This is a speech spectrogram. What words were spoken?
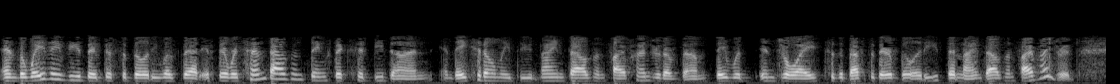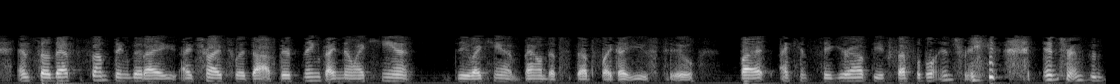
And the way they viewed their disability was that if there were 10,000 things that could be done and they could only do 9,500 of them, they would enjoy to the best of their ability the 9,500. And so that's something that I, I try to adopt. There's things I know I can't do. I can't bound up steps like I used to, but I can figure out the accessible entry, entrance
